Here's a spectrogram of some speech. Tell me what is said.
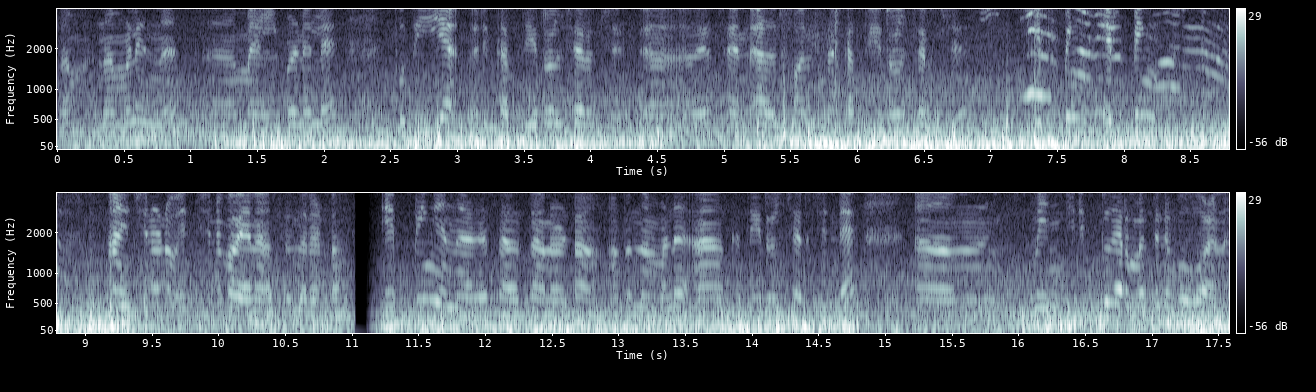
സ്വാഗതം. നമ്മളിന്ന് മെൽബണിലെ പുതിയ ഒരു cathedral church saint Alphonsa cathedral church Epping Epping ആ ഇച്ചിനോട് ഇച്ചിനോട് പറയാൻ അവസരം തരാം കേട്ടോ എപ്പിംഗ് എന്ന് പറയുന്ന സ്ഥലത്താണ് കേട്ടോ അപ്പം നമ്മൾ ആ കത്തീഡ്രൽ ചർച്ചിന്റെ വെഞ്ചിരിപ്പ് കർമ്മത്തിന് പോവുകയാണ്.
